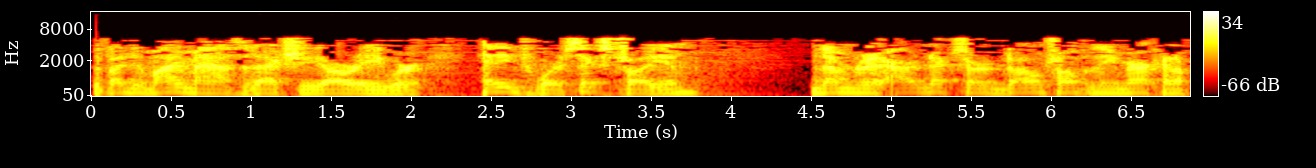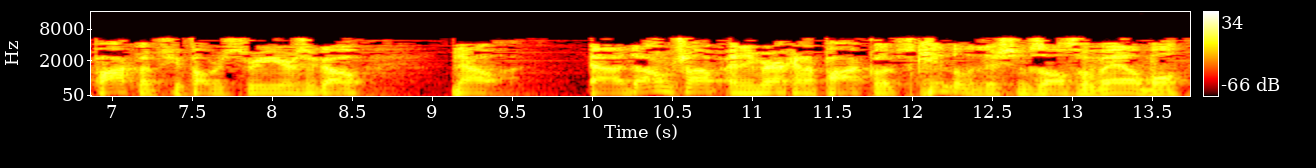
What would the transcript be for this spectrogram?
if I do my math, it actually already we're heading towards 6 trillion. Number our next are Donald Trump and the American Apocalypse. You published three years ago. Now, uh, Donald Trump and the American Apocalypse Kindle edition is also available.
